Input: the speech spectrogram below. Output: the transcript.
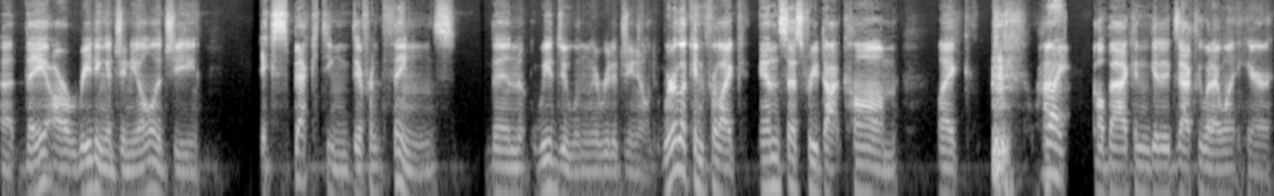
Uh, they are reading a genealogy expecting different things than we do when we read a genealogy. We're looking for like ancestry.com, like right. Go back and get exactly what I want here.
